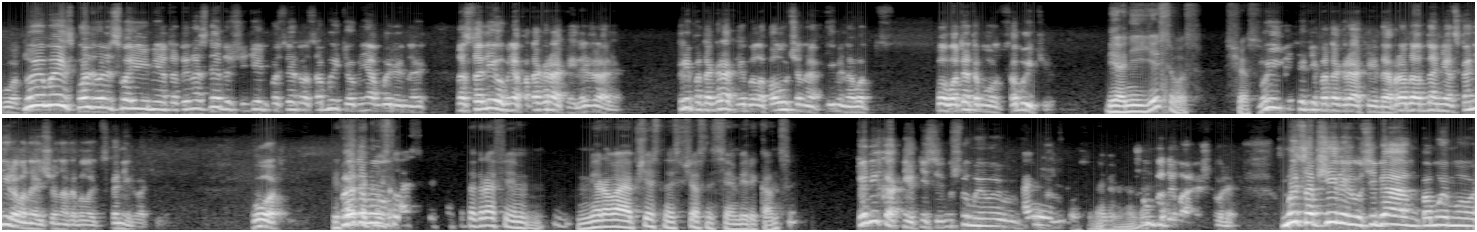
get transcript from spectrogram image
Вот. Ну и мы использовали свои методы. И на следующий день после этого события у меня были на, на столе, у меня фотографии лежали. Три фотографии было получено именно вот по вот этому событию. И они есть у вас? Сейчас? Ну, есть эти фотографии, да. Правда, одна не отсканирована, еще надо было сканировать. Вот. И Поэтому... фотографии мировая общественность, в частности, американцы? Да никак нет, не ну, что мы Они наверное, да? поднимали, что ли. Мы сообщили у себя, по-моему,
